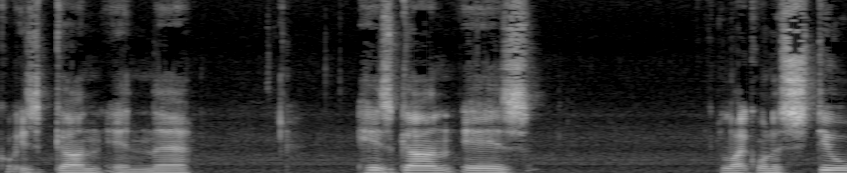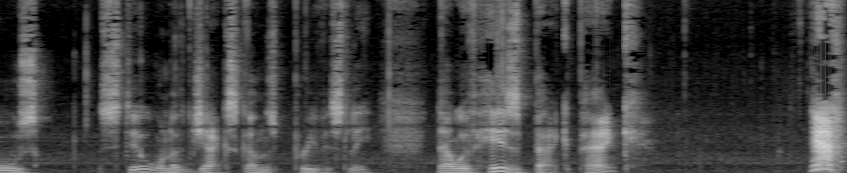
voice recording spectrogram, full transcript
Got his gun in there. His gun is like one of Steel's, still one of Jack's guns previously. Now with his backpack,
